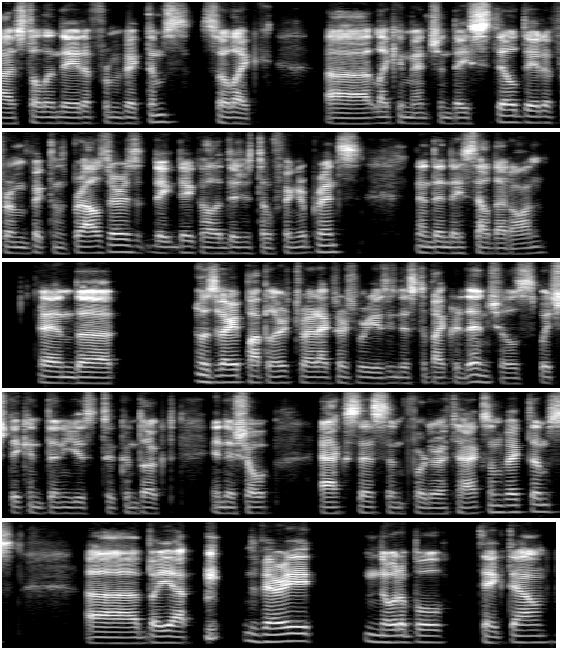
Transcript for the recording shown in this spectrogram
uh, stolen data from victims. So, like, uh, like you mentioned, they steal data from victims' browsers. They they call it digital fingerprints, and then they sell that on. And uh, it was very popular. Threat actors were using this to buy credentials, which they can then use to conduct initial access and further attacks on victims. Uh, but yeah, very notable takedown.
